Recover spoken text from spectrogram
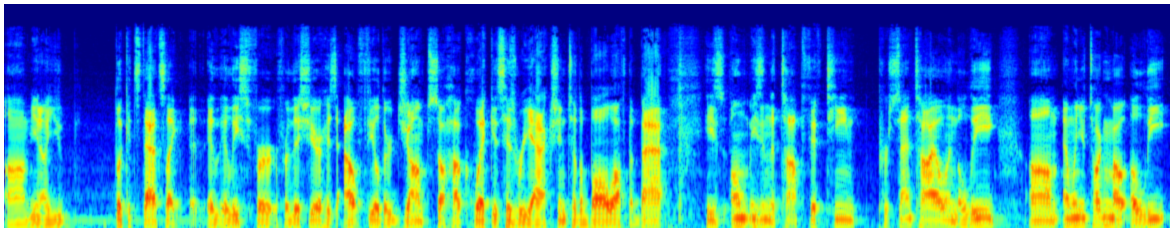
Um, you know, you look at stats like at, at least for for this year, his outfielder jump. So how quick is his reaction to the ball off the bat? He's um, he's in the top 15 percentile in the league. Um, and when you're talking about elite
